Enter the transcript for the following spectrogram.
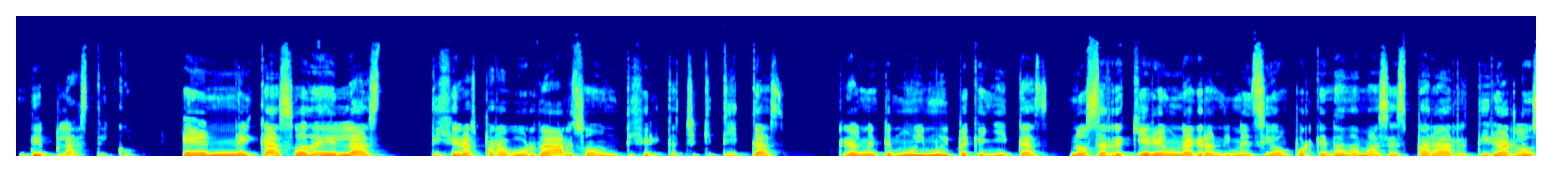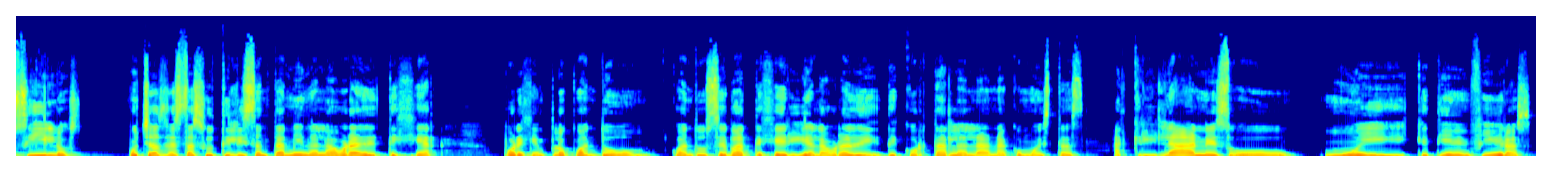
de plástico. En el caso de las tijeras para bordar, son tijeritas chiquititas, realmente muy muy pequeñitas, no se requiere una gran dimensión porque nada más es para retirar los hilos. Muchas de estas se utilizan también a la hora de tejer, por ejemplo, cuando, cuando se va a tejer y a la hora de, cortar la lana, como estas acrilanes o muy que tienen fibras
